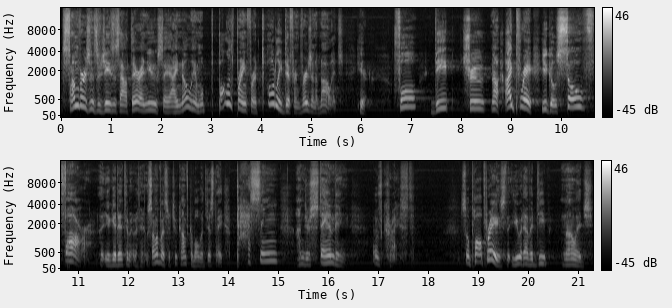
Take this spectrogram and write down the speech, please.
some versions of Jesus out there, and you say, I know him. Well, Paul is praying for a totally different version of knowledge here full, deep, true knowledge. I pray you go so far that you get intimate with him. Some of us are too comfortable with just a passing understanding of Christ. So Paul prays that you would have a deep knowledge.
